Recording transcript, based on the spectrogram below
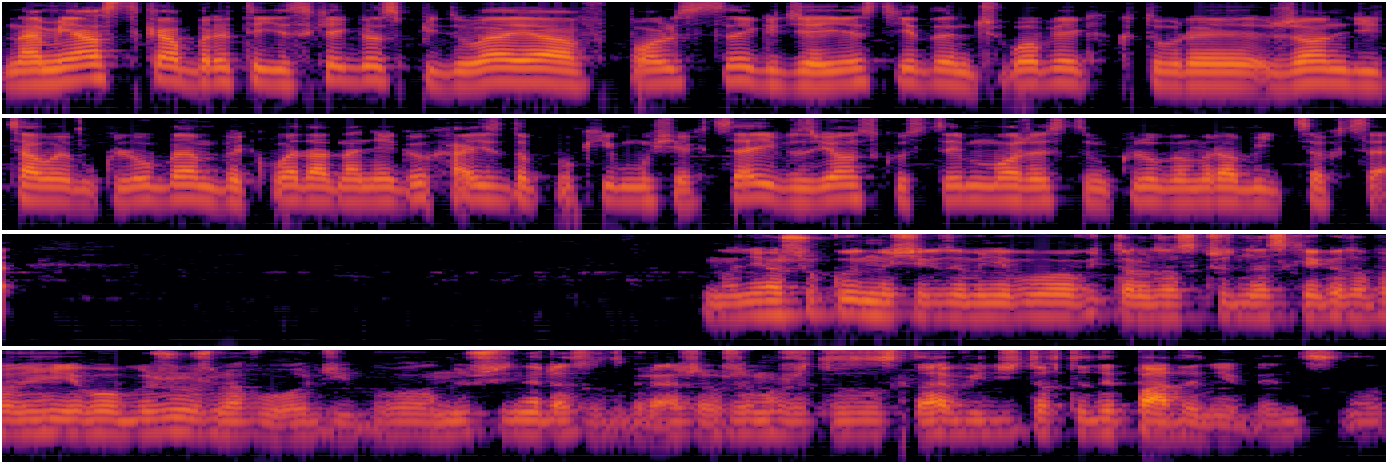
namiastka brytyjskiego speedwaya w Polsce, gdzie jest jeden człowiek, który rządzi całym klubem, wykłada na niego hajs dopóki mu się chce i w związku z tym może z tym klubem robić co chce. No nie oszukujmy się, gdyby nie było Witolda Skrzydlewskiego, to pewnie nie byłoby żużla w Łodzi, bo on już inny raz odgrażał, że może to zostawić i to wtedy padnie, więc no,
